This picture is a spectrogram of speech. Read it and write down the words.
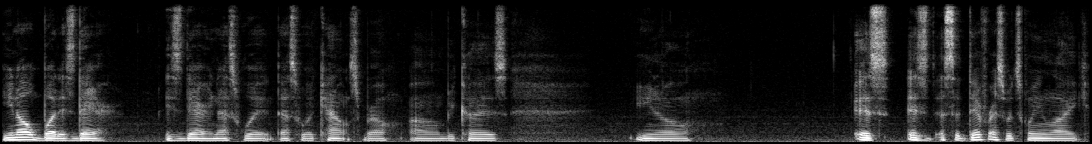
you know but it's there. It's there and that's what that's what counts bro. Um because you know it's it's it's a difference between like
